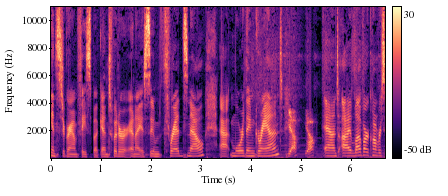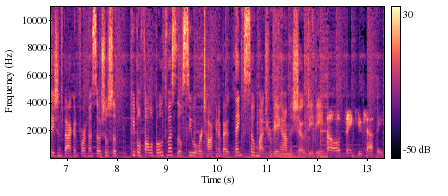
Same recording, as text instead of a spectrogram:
Instagram, Facebook, and Twitter, and I assume threads now at More Than Grand. Yeah, yeah. And I love our conversations back and forth on social. So people follow both of us, they'll see what we're talking about. Thanks so much for being on the show, Dee Dee. Oh, thank you, Kathy.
